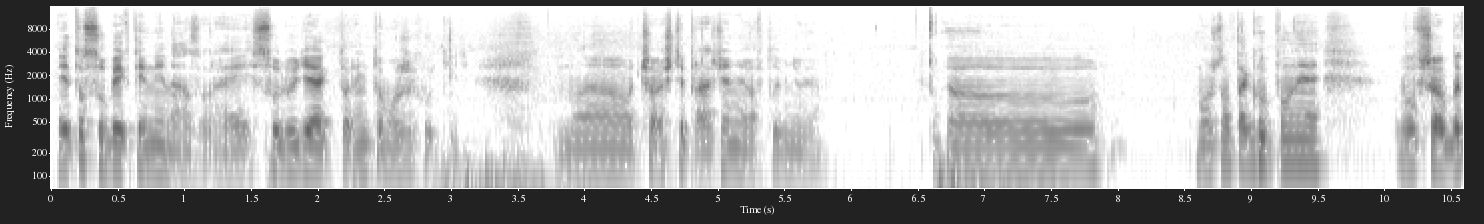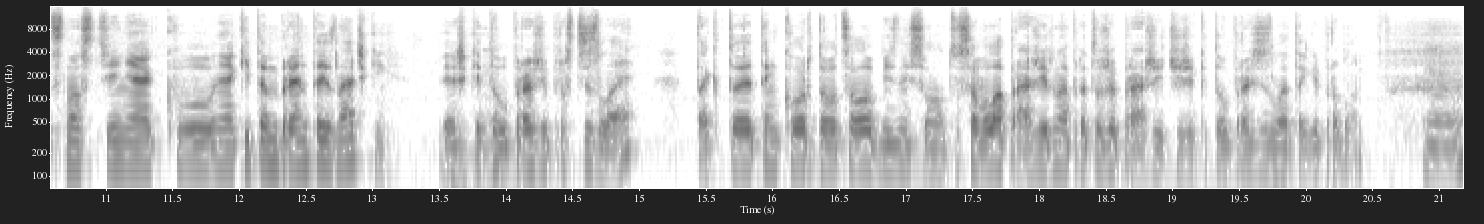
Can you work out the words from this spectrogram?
je to subjektívny názor. Hej. Sú ľudia, ktorým to môže chutiť. Uh, čo ešte praždenie ovplyvňuje. Uh, možno tak úplne vo všeobecnosti nejakú, nejaký ten brand tej značky. Vieš, keď to upraží proste zle, tak to je ten core toho celého biznisu. No to sa volá pražírna, pretože praží, čiže keď to upraží zle, tak je problém. Mm.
